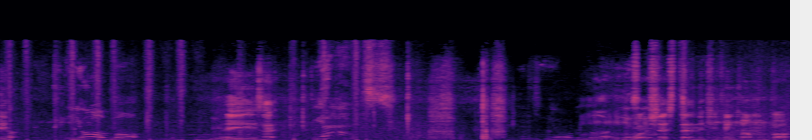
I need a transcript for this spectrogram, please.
You're, you're a bot. E, is it? Yes. You're bot. Watch this then, if you think I'm a bot.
